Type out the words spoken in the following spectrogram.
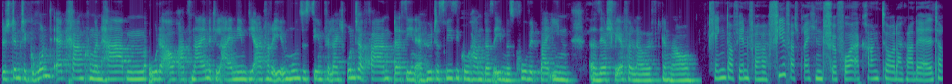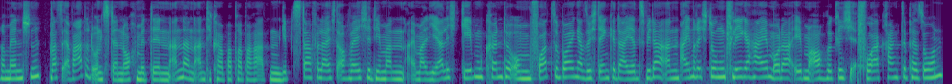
bestimmte Grunderkrankungen haben oder auch Arzneimittel einnehmen, die einfach ihr Immunsystem vielleicht runterfahren, dass sie ein erhöhtes Risiko haben, dass eben das Covid bei ihnen äh, sehr schwer verläuft. Genau. Klingt auf jeden Fall vielversprechend für Vorerkrankte oder gerade ältere Menschen. Was erwartet uns denn noch mit den anderen Antikörperpräparaten? Gibt es da vielleicht auch welche, die man einmal jährlich geben könnte, um vorzubeugen? Also ich denke da jetzt wieder an Einrichtungen, Pflegeheim oder eben auch wirklich vorerkrankte Personen.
